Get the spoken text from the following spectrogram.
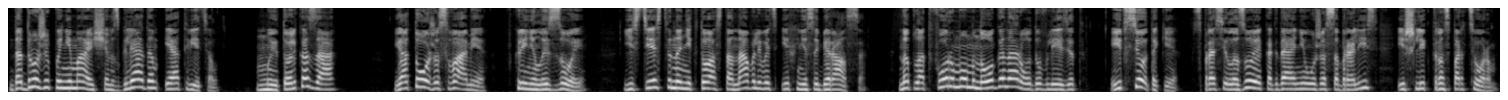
до дрожи понимающим взглядом и ответил. «Мы только за». «Я тоже с вами», — вклинилась Зои. Естественно, никто останавливать их не собирался. На платформу много народу влезет. И все-таки, — спросила Зоя, когда они уже собрались и шли к транспортерам.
